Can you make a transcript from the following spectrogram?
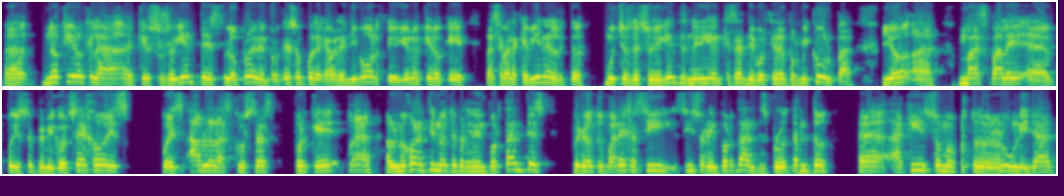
Ah, no quiero que, sus oyentes lo prueben, porque eso puede acabar en divorcio. Yo no quiero que la semana que viene muchos de sus oyentes me digan que se han divorciado por mi culpa. Yo, ah, más vale, eh, pues siempre mi consejo es, pues habla las cosas, porque ah, a lo mejor a ti no te parecen importantes, pero a tu pareja sí, sí son importantes. Por lo tanto, aquí somos toda una unidad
